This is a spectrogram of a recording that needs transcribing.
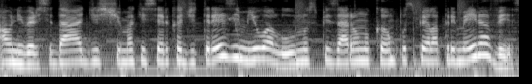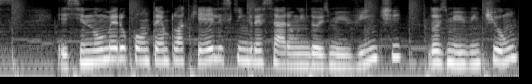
A universidade estima que cerca de 13 mil alunos pisaram no campus pela primeira vez. Esse número contempla aqueles que ingressaram em 2020, 2021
